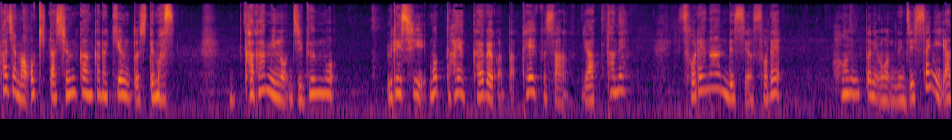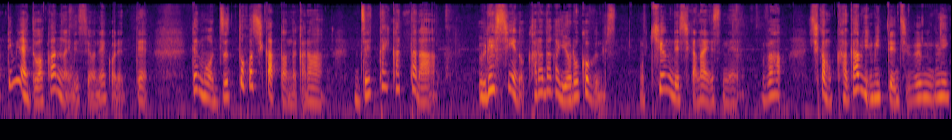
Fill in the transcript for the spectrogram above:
パジャマ起きた瞬間からキュンとしてます。鏡の自分も嬉しい。もっと早く買えばよかった。テープさんやったね。それなんですよ。それ。本当にもうね実際にやってみないと分かんないですよねこれって。でもずっと欲しかったんだから絶対買ったら嬉しいの。体が喜ぶんです。もうキュンでしかないですね。わしかも鏡見て自分に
